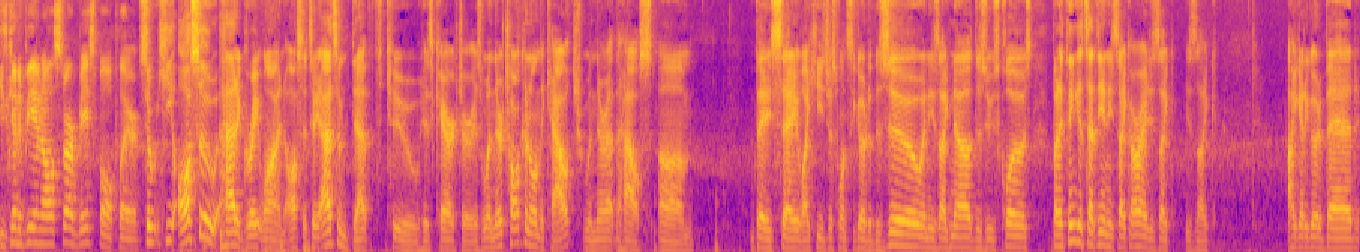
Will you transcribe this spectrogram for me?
He's gonna be an all-star baseball player. So he also had a great line. Also to add some depth to his character is when they're talking on the couch when they're at the house. Um, they say like he just wants to go to the zoo, and he's like, no, the zoo's closed. But I think it's at the end. He's like, all right. He's like, he's like, I got to go to bed,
